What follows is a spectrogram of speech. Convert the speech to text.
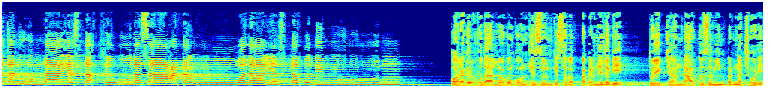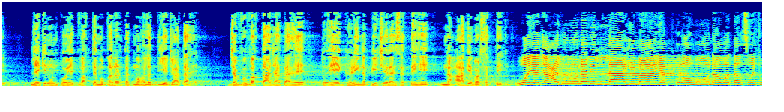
أجلهم لا يستأخرون ساعة ولا يستقدمون اور اگر خدا لوگوں کو ان کے ظلم کے سبب پکڑنے لگے تو ایک جاندار کو زمین پر نہ چھوڑے۔ لیکن ان کو ایک وقت مقرر تک مہلت دیے جاتا ہے۔ جب وہ وقت آ جاتا ہے تو ایک گھڑی نہ پیچھے رہ سکتے ہیں نہ آگے بڑھ سکتے ہیں۔ وَيَجْعَلُونَ لِلَّهِ مَا يَكْرَهُونَ وَتَصِفُ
